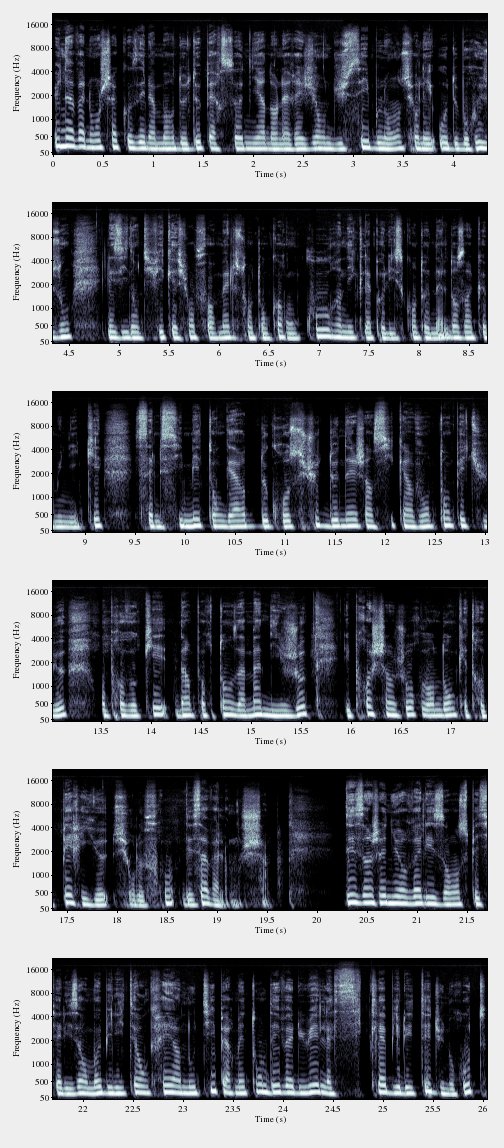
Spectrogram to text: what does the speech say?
Une avalanche a causé la mort de deux personnes hier dans la région du Céblon, sur les Hauts de Bruzon. Les identifications formelles sont encore en cours, indique la police cantonale dans un communiqué. Celle-ci met en garde de grosses chutes de neige ainsi qu'un vent tempétueux ont provoqué d'importants amas neigeux. Les prochains jours vont donc être périlleux sur le front des avalanches. Des ingénieurs valaisans spécialisés en mobilité ont créé un outil permettant d'évaluer la cyclabilité d'une route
